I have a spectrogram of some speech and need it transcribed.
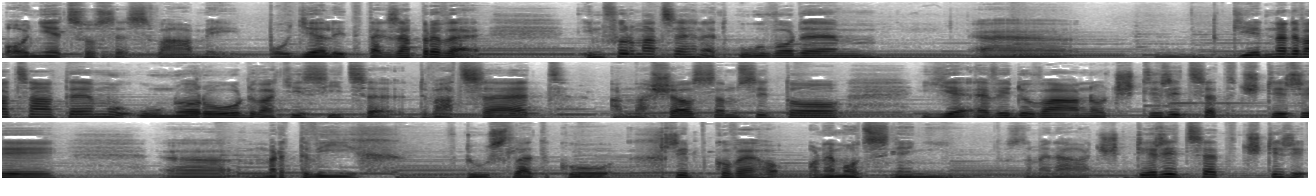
o něco se s vámi podělit. Tak za prvé, Informace hned úvodem. Eh, k 21. únoru 2020, a našel jsem si to, je evidováno 44 eh, mrtvých v důsledku chřipkového onemocnění. To znamená 44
